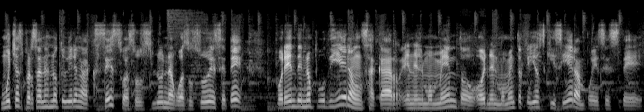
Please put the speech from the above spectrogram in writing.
muchas personas no tuvieron acceso a sus Luna o a sus UST, por ende no pudieron sacar en el momento o en el momento que ellos quisieran pues este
